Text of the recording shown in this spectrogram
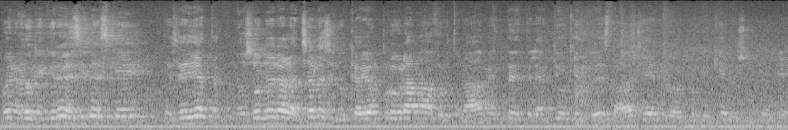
Bueno, lo que quiero decir es que ese día no solo era la charla, sino que había un programa, afortunadamente, de Teleantioquia, entonces estaba lleno, lo porque quiero, súper bien,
